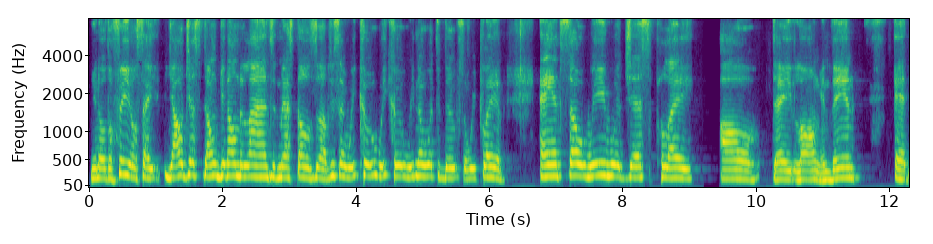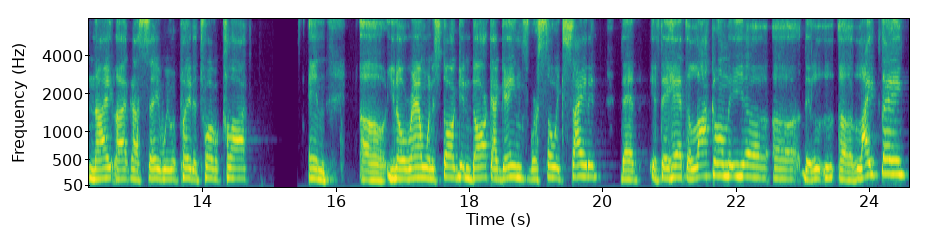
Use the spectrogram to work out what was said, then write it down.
you know the field say y'all just don't get on the lines and mess those up. You say we cool, we cool, we know what to do, so we playing, and so we would just play all day long, and then at night, like I say, we would play to twelve o'clock. And uh, you know, around when it started getting dark, our games were so excited that if they had to lock on the uh, uh, the uh, light thing,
